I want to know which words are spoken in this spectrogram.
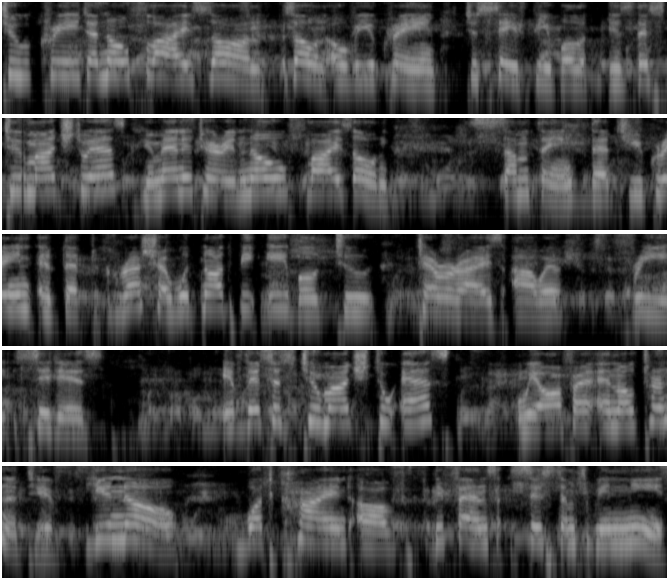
To create a no-fly zone, zone over Ukraine to save people. Is this too much to ask? Humanitarian no-fly zone, something that Ukraine, uh, that Russia would not be able to terrorize our free cities. If this is too much to ask, we offer an alternative. You know what kind of defense systems we need,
